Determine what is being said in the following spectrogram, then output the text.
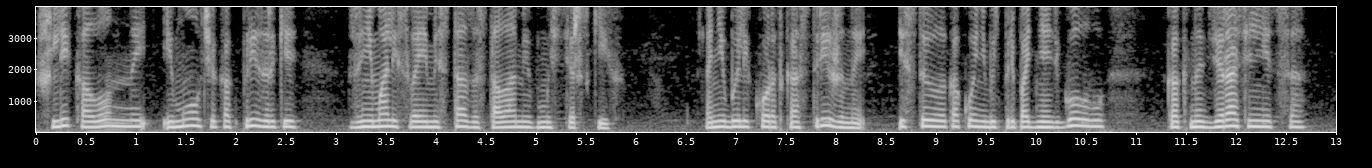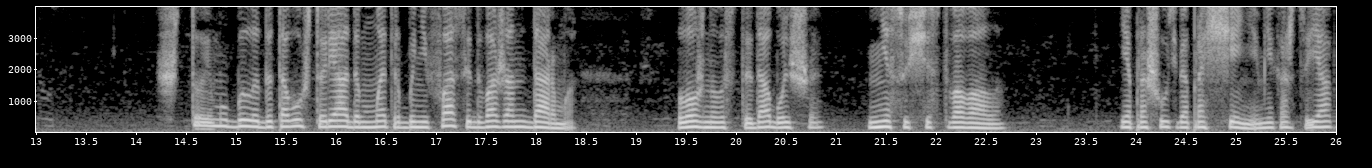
шли колонной и молча, как призраки, занимали свои места за столами в мастерских. Они были коротко острижены, и стоило какой-нибудь приподнять голову, как надзирательница. Что ему было до того, что рядом мэтр Бонифас и два жандарма? Ложного стыда больше не существовало. Я прошу у тебя прощения. Мне кажется, я...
